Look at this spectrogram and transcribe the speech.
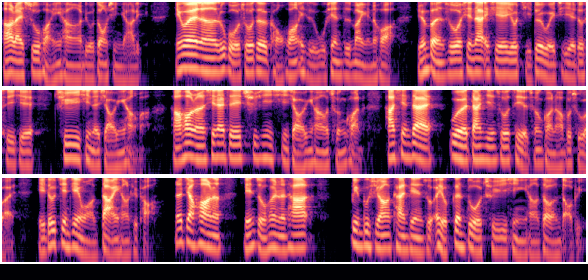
然后来舒缓银行的流动性压力。因为呢，如果说这个恐慌一直无限制蔓延的话，原本说现在一些有挤兑危机的都是一些区域性的小银行嘛。然后呢，现在这些区域性小银行的存款，它现在为了担心说自己的存款拿不出来，也都渐渐往大银行去跑。那这样的话呢，联准会呢，它并不希望看见说，哎，有更多的区域性银行造成倒闭，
